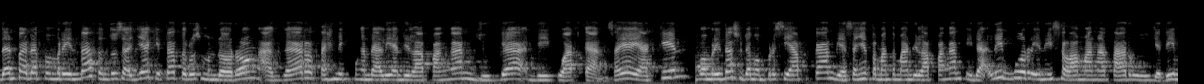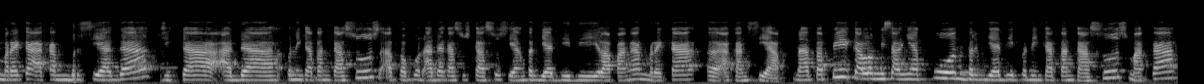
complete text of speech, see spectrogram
Dan pada pemerintah tentu saja kita terus mendorong agar teknik pengendalian di lapangan juga dikuatkan. Saya yakin pemerintah sudah mempersiapkan biasanya teman-teman di lapangan tidak libur ini selama Nataru. Jadi mereka akan bersiaga jika ada peningkatan kasus ataupun ada kasus-kasus yang terjadi di lapangan mereka uh, akan siap. Nah, tapi kalau misalnya pun terjadi peningkatan kasus, maka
